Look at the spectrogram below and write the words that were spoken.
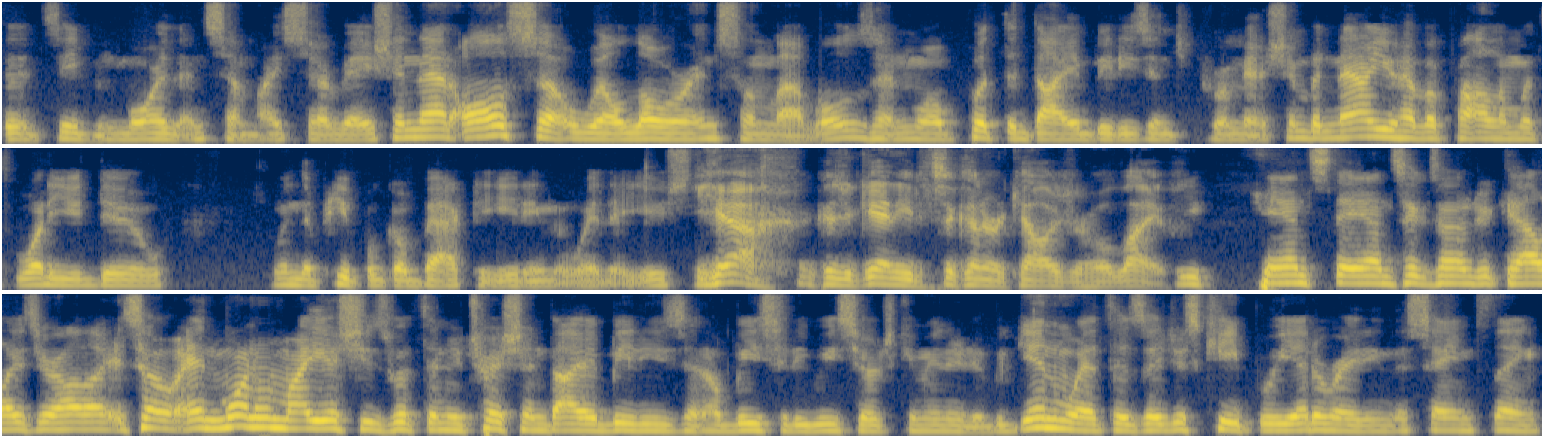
it's even more than semi starvation. That also will lower insulin levels and will put the diabetes into remission. But now you have a problem with what do you do when the people go back to eating the way they used to? Yeah, because you can't eat 600 calories your whole life. You can't stay on 600 calories or whole life. So, and one of my issues with the nutrition, diabetes, and obesity research community to begin with is they just keep reiterating the same thing,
